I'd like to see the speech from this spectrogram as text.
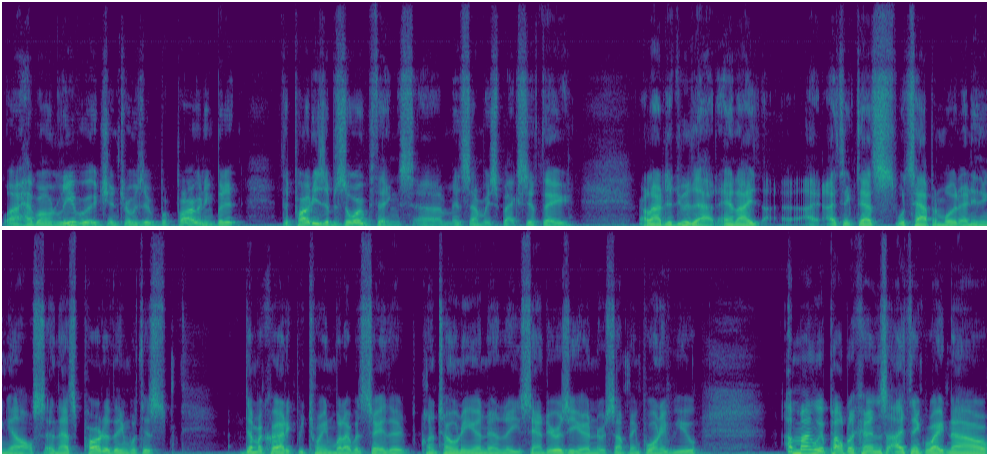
well, have our own leverage in terms of bargaining. But it, the parties absorb things um, in some respects if they are allowed to do that. And I, I, I think that's what's happened more than anything else. And that's part of the thing with this Democratic between what I would say the Clintonian and the Sandersian or something point of view. Among Republicans, I think right now,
